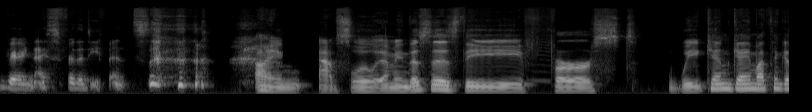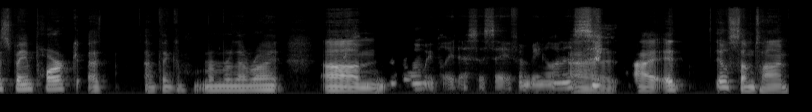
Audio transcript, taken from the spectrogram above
very nice for the defense. I mean, absolutely. I mean, this is the first weekend game, I think, at Spain Park. I, I think I'm remembering that right. Um, when we played SSA, if I'm being honest. Uh, I it it was sometime,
